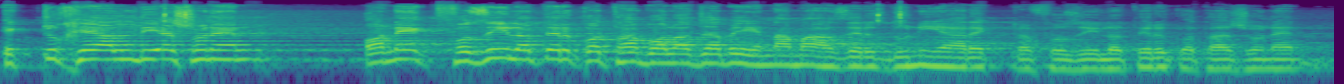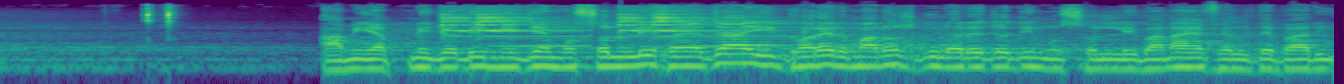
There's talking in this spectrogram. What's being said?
একটু খেয়াল দিয়া শোনেন, অনেক ফজিলতের কথা বলা যাবে, নামাজের দুনিয়ার একটা ফজিলতের কথা শোনেন। আমি, আপনি যদি নিজে মুসল্লি হয়ে যাই, ঘরের মানুষগুলারে যদি মুসল্লি বানায় ফেলতে পারি,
